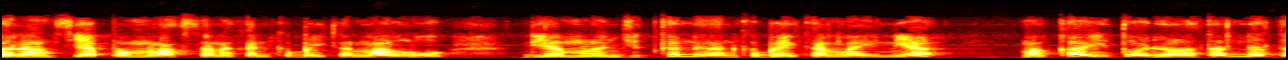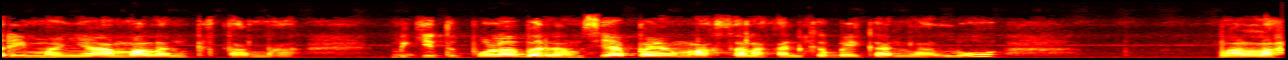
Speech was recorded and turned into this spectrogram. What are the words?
Barang siapa melaksanakan kebaikan lalu, dia melanjutkan dengan kebaikan lainnya, maka itu adalah tanda terimanya amalan pertama. Begitu pula barang siapa yang melaksanakan kebaikan lalu malah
